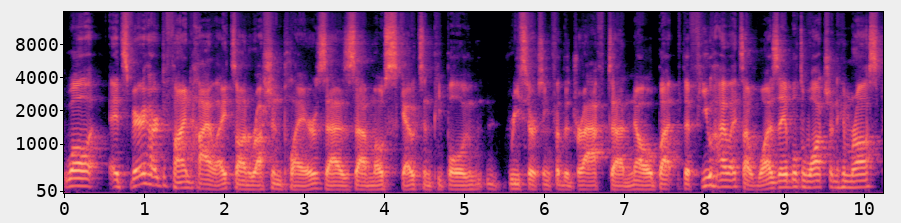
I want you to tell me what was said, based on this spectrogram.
Well, it's very hard to find highlights on Russian players, as uh, most scouts and people researching for the draft uh, know. But the few highlights I was able to watch on him, Ross,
